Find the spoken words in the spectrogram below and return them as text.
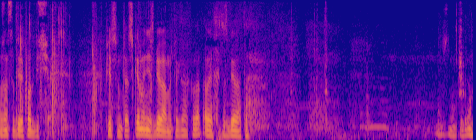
Można sobie podbić piecząteczkę. My nie zbieramy tego akurat, ale kto zbiera to. Można tego.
